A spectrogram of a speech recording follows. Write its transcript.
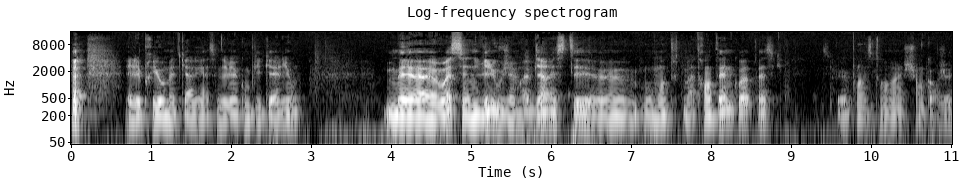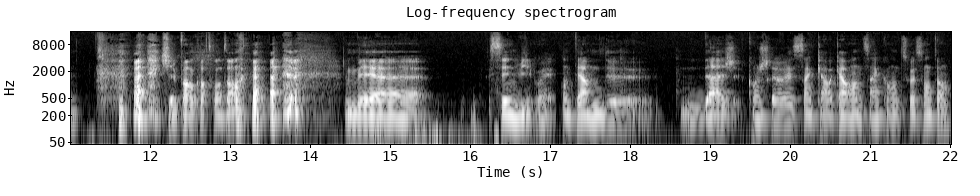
et les prix au mètre carré, ça devient compliqué à Lyon. Mais euh, ouais, c'est une ville où j'aimerais bien rester au moins toute ma trentaine, quoi, presque. Parce que pour l'instant, je suis encore jeune. Je n'ai pas encore 30 ans. Mais c'est une ville, ouais, en termes de d'âge, quand je serais 5, 40, 50, 60 ans.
